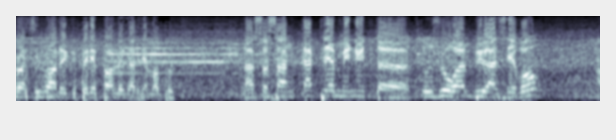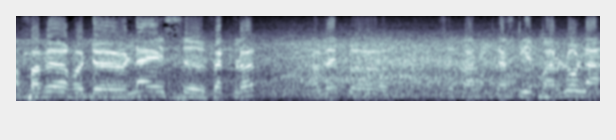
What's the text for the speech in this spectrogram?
facilement récupérée par le gardien Mabrouki. La 64e minute, euh, toujours un but à zéro en faveur de l'AS Vert Club avec euh, ce ballon gaspillé par Lola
